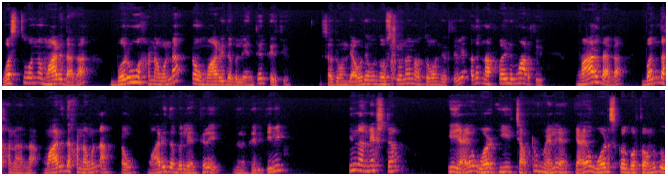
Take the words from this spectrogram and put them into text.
ವಸ್ತುವನ್ನ ಮಾರಿದಾಗ ಬರುವ ಹಣವನ್ನ ನಾವು ಮಾರಿದ ಬೆಲೆ ಅಂತ ಕರಿತೀವಿ. ಸೊ ಅದು ಒಂದು ಯಾವುದೇ ಒಂದು ವಸ್ತುವನ್ನ ನಾವು ತಗೊಂಡಿರ್ತೀವಿ, ಅದನ್ನ ನಾವು ಮಾರ್ತೀವಿ. ಮಾರಿದಾಗ ಬಂದ ಹಣವನ್ನ, ಮಾರಿದ ಹಣವನ್ನ ನಾವು ಮಾರಿದ ಬೆಲೆ ಅಂತೇಳಿ ಇದನ್ನ ಕರಿತೀವಿ. ಇನ್ನು ನೆಕ್ಸ್ಟ್ ಈ ಯಾವ ವರ್ಡ್ ಈ ಚಾಪ್ಟರ್ ಮೇಲೆ ಯಾವ್ಯಾವ ವರ್ಡ್ಸ್ಗಳು ಬರ್ತಾವ ಅನ್ನೋದು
